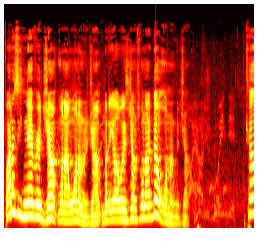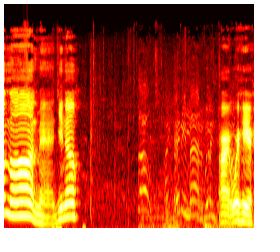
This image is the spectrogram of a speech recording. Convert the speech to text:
Why does he never jump when I want him to jump, but he always jumps when I don't want him to jump? Come on, man, you know? Alright, we're here.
